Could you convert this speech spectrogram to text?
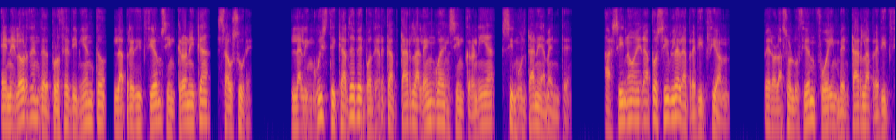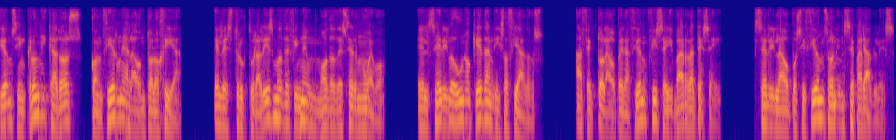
En el orden del procedimiento, la predicción sincrónica, Saussure. La lingüística debe poder captar la lengua en sincronía, simultáneamente. Así no era posible la predicción. Pero la solución fue inventar la predicción sincrónica 2, concierne a la ontología. El estructuralismo define un modo de ser nuevo. El ser y lo uno quedan disociados. Afectó la operación Fisei barra Tesei. Ser y la oposición son inseparables.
